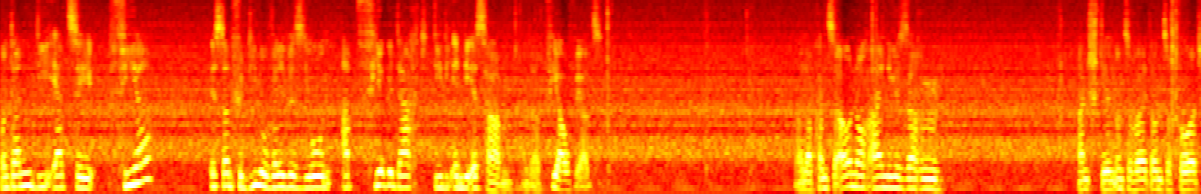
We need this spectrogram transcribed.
Und dann die RC4 ist dann für die Novell-Version ab 4 gedacht, die die NDS haben. Also ab 4 aufwärts. Weil da kannst du auch noch einige Sachen anstellen und so weiter und so fort.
